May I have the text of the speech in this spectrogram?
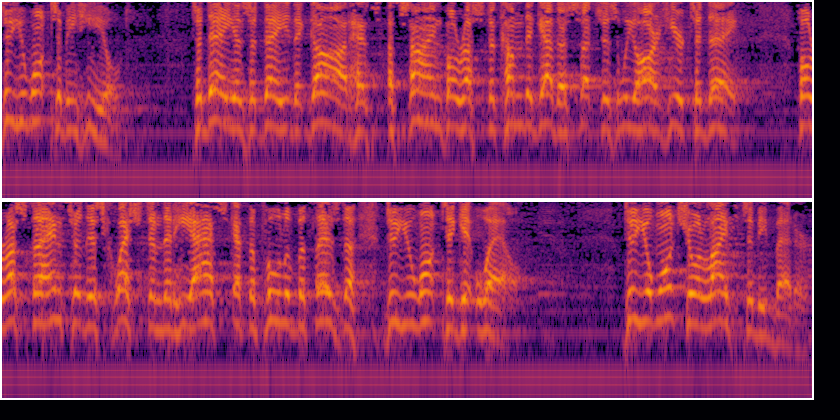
Do you want to be healed? Today is a day that God has assigned for us to come together, such as we are here today, for us to answer this question that He asked at the pool of Bethesda Do you want to get well? Do you want your life to be better?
